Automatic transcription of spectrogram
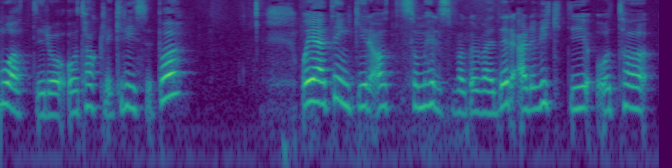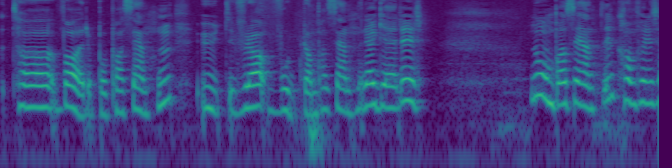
måter å, å takle kriser på. Og jeg tenker at som helsefagarbeider er det viktig å ta, ta vare på pasienten ut ifra hvordan pasienten reagerer. Noen pasienter kan f.eks.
